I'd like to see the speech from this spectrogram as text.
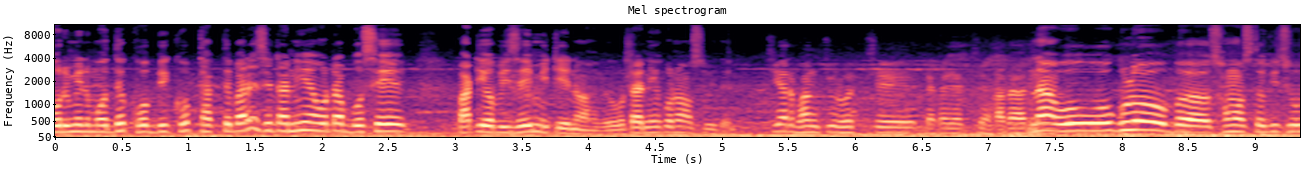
কর্মীর মধ্যে ক্ষোভ বিক্ষোভ থাকতে পারে সেটা নিয়ে ওটা বসে পার্টি অফিসেই মিটিয়ে নেওয়া হবে ওটা নিয়ে কোনো অসুবিধা নেই। চেয়ার ভাঙচুর হচ্ছে দেখা যাচ্ছে না ও ওগুলো সমস্ত কিছু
